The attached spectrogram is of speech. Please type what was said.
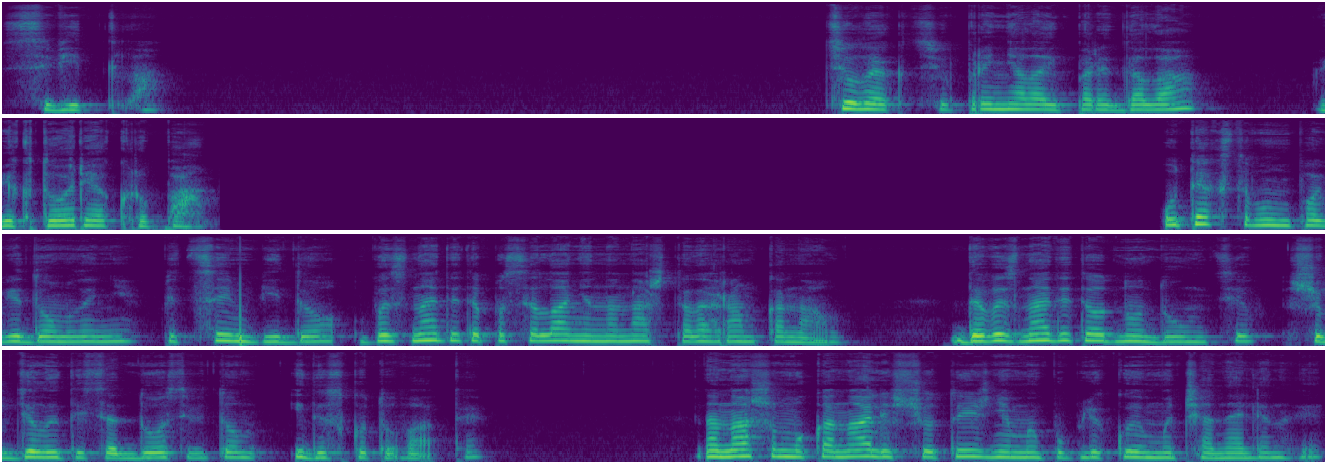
світла. Цю лекцію прийняла і передала Вікторія Крупа. У текстовому повідомленні під цим відео ви знайдете посилання на наш телеграм-канал, де ви знайдете однодумців, щоб ділитися досвідом і дискутувати. На нашому каналі щотижня ми публікуємо чанелінги,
